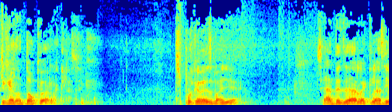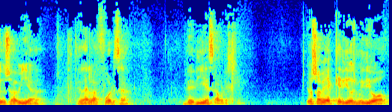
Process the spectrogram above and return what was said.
Dije, no tengo que dar la clase. Entonces, ¿por qué me desmayé? O sea, antes de dar la clase yo sabía que tenía la fuerza de 10 abrejim. Yo sabía que Dios me dio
